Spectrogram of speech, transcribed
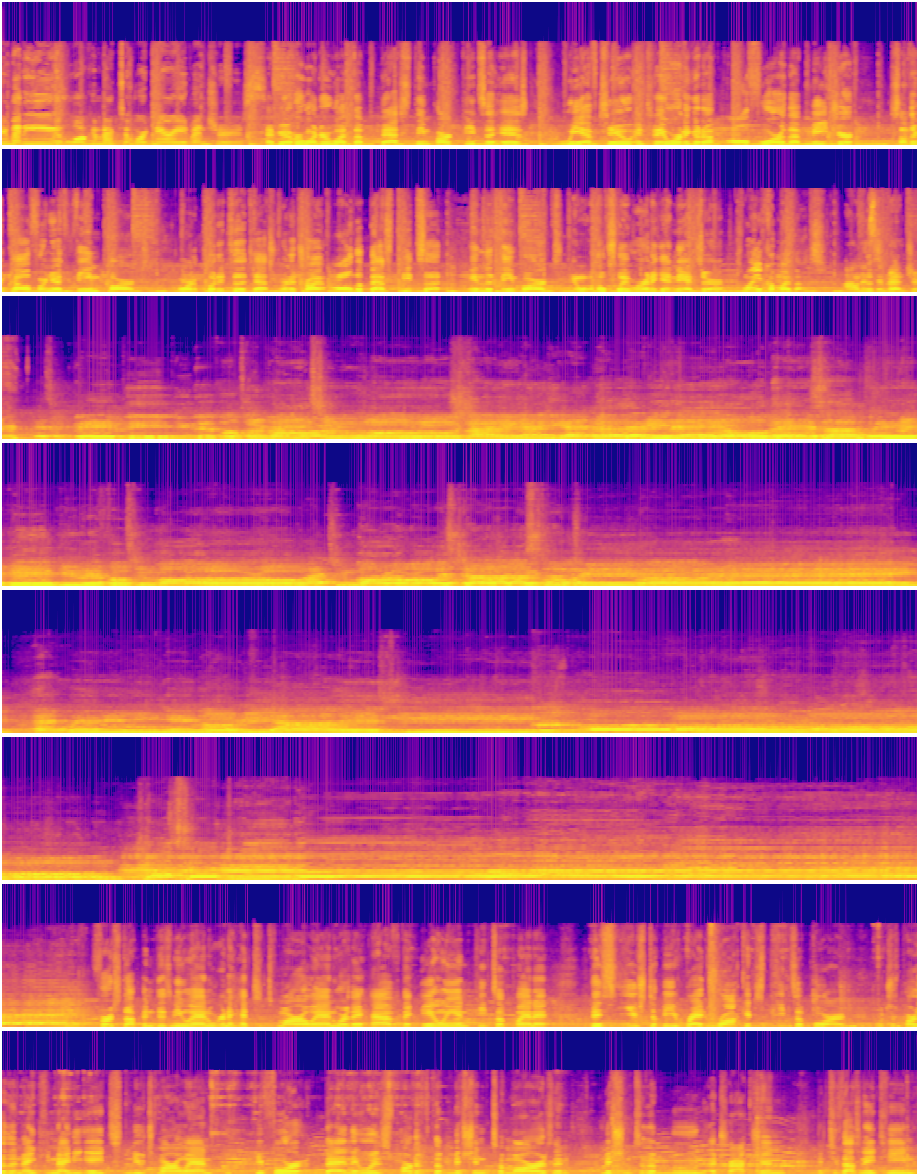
everybody. Welcome back to Ordinary Adventures. Have you ever wondered what the best theme park pizza is? We have two, and today we're gonna go to all four of the major Southern California theme parks. We're gonna put it to the test. We're gonna try all the best pizza in the theme parks, and hopefully we're gonna get an answer. So why don't you come with us On this adventure. And First up in Disneyland, we're gonna head to Tomorrowland where they have the Alien Pizza Planet. This used to be Red Rocket's Pizza Port, which was part of the 1998 New Tomorrowland. Before then, it was part of the Mission to Mars and Mission to the Moon attraction. In 2018,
